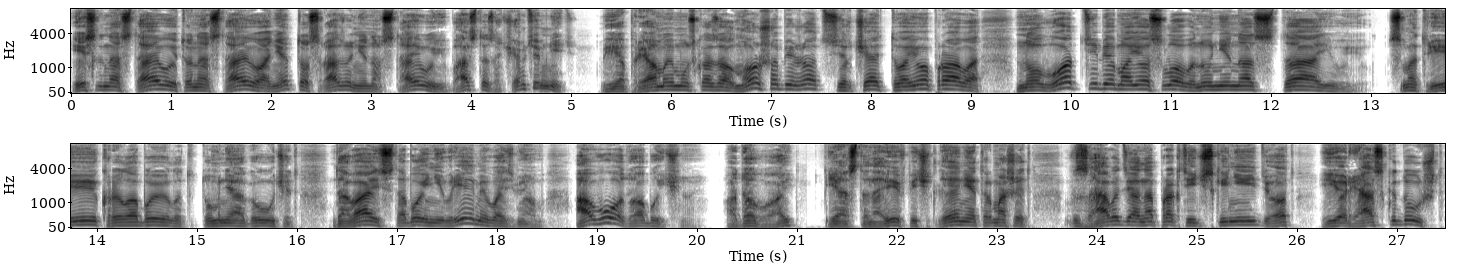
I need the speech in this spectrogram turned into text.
Если настаиваю, то настаиваю, а нет, то сразу не настаиваю, и баста, зачем темнить? Я прямо ему сказал, можешь обижаться, серчать, твое право, но вот тебе мое слово, ну не настаиваю. Смотри, крылобыл этот умняга учит, давай с тобой не время возьмем, а воду обычную. А давай. И, остановив впечатление, тормошит. В заводе она практически не идет, ее рязко душит,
